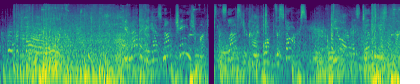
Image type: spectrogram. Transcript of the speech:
Focus fire on. Humanity has not changed much since last Lastercon walked the stars. You are as deadly as ever.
